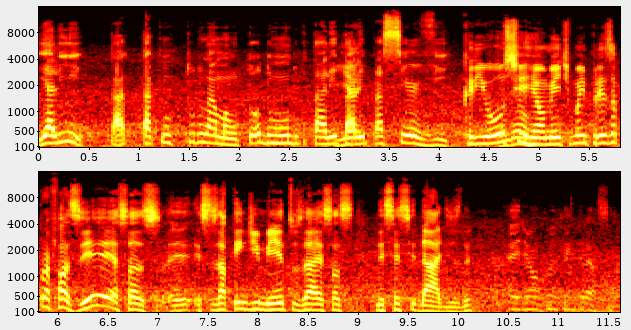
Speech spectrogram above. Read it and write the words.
E ali tá, tá com tudo na mão, todo mundo que está ali está ali para servir. Criou-se realmente uma empresa para fazer essas, eh, esses atendimentos a essas necessidades, né? É, de uma coisa que é engraçada.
